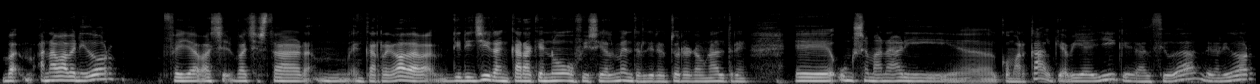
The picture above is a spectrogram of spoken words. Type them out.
Va, anava a Benidorm, feia, vaig, vaig estar mm, encarregada, dirigir, encara que no oficialment, el director era un altre, eh, un setmanari eh, comarcal que havia allí, que era el Ciutat de Benidorm,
